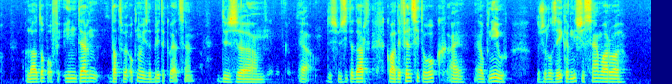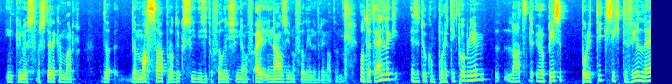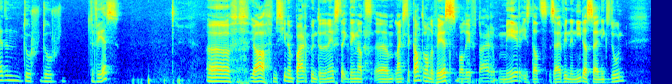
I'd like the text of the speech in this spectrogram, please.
luidop of intern, dat we ook nog eens de Britten kwijt zijn. Dus, ehm, ja, dus we zitten daar qua defensie toch ook en opnieuw. Er zullen zeker niches zijn waar we in kunnen versterken, maar de, de massaproductie die zit ofwel in China of in Azië ofwel in de Verenigde Staten. Want uiteindelijk is het ook een politiek probleem. Laat de Europese politiek zich te veel leiden door, door de VS? Eh, ja, misschien een paar punten. Ten eerste, ik denk dat ehm, langs de kant van de VS, wat leeft daar meer, is dat zij vinden niet dat zij niks doen.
